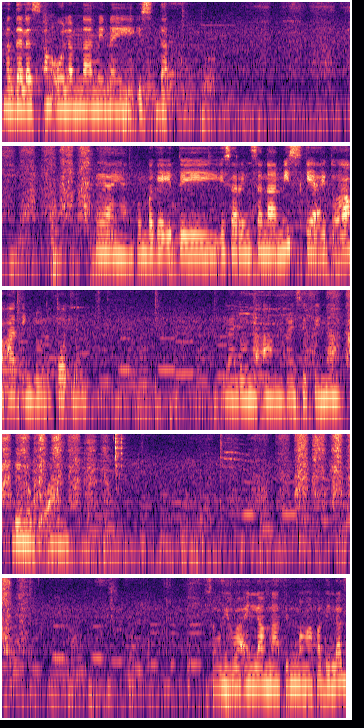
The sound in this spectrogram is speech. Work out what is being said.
Madalas ang ulam namin ay isda. Kaya yan, kumbaga ito isa rin sa namis, kaya ito ang ating lulutuin. Lalo na ang recipe na dinuguan. So, hiwain lang natin mga kadilag.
